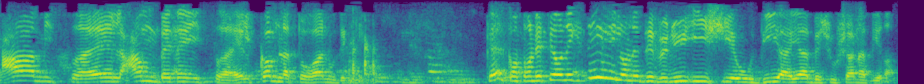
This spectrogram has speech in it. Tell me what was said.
Am Israël, Am Bene Israël, comme la Torah nous décrit. Quand on était en exil, on est devenu Ish Yehudi Aya Beshushan Abira.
